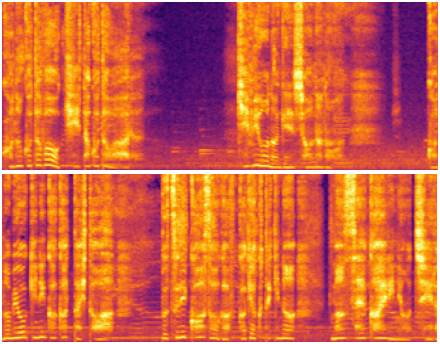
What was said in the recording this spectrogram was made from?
この言葉を聞いたことはある。奇妙な現象なの。この病気にかかった人は物理構造が不可逆的な慢性乖離に陥る。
